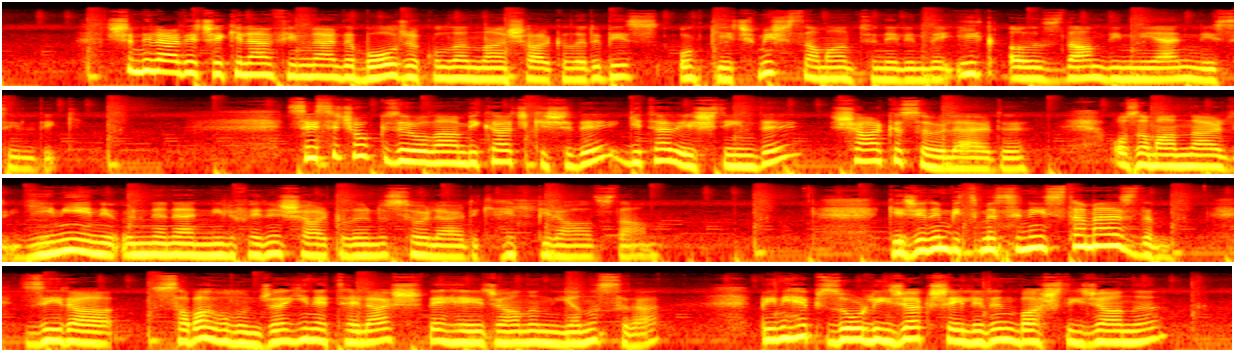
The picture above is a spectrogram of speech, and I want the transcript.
Şimdilerde çekilen filmlerde bolca kullanılan şarkıları biz o geçmiş zaman tünelinde ilk ağızdan dinleyen nesildik. Sesi çok güzel olan birkaç kişi de gitar eşliğinde şarkı söylerdi. O zamanlar yeni yeni ünlenen Nilüfer'in şarkılarını söylerdik hep bir ağızdan. Gecenin bitmesini istemezdim. Zira sabah olunca yine telaş ve heyecanın yanı sıra beni hep zorlayacak şeylerin başlayacağını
